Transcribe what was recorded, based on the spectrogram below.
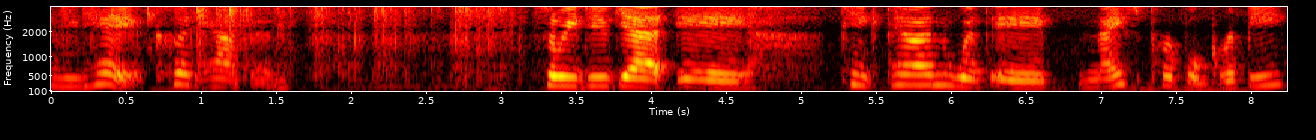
I mean, hey, it could happen. So we do get a pink pen with a nice purple grippy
